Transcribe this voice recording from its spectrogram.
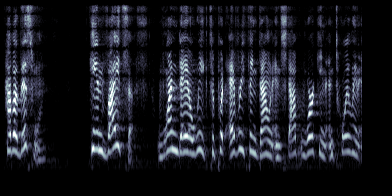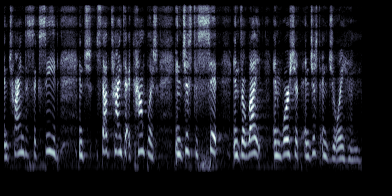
How about this one? He invites us. one day a week to put everything down and stop working and toiling and trying to succeed and stop trying to accomplish and just to sit and delight and worship and just enjoy Him?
